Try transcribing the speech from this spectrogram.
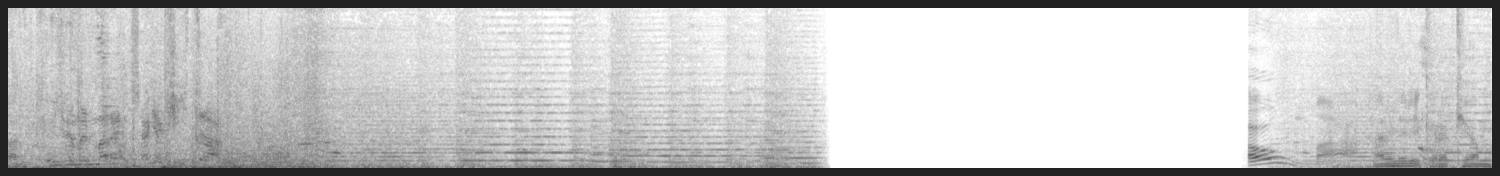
넌그 이름을 말할 자격이 있다 할 일이 그렇게 없네.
